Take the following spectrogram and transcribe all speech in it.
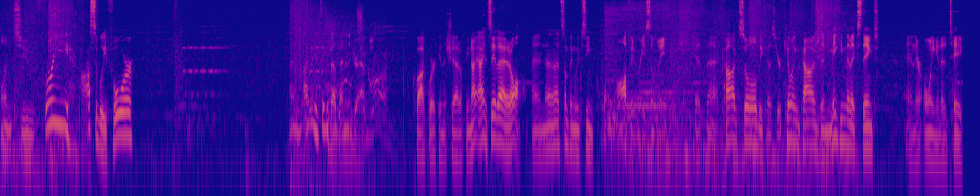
One, two, three, possibly four. I, I didn't even think about that in the draft. Clockwork and the Shadow Fiend. I, I didn't say that at all, and uh, that's something we've seen quite often recently. Get that Cog Soul because you're killing Cogs and making them extinct, and they're only going to take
